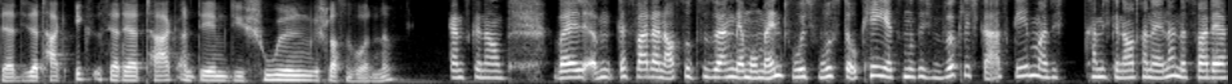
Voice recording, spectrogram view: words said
der, dieser Tag X ist ja der Tag, an dem die Schulen geschlossen wurden, ne? Ganz genau. Weil ähm, das war dann auch sozusagen der Moment, wo ich wusste, okay, jetzt muss ich wirklich Gas geben. Also ich kann mich genau dran erinnern, das war der,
